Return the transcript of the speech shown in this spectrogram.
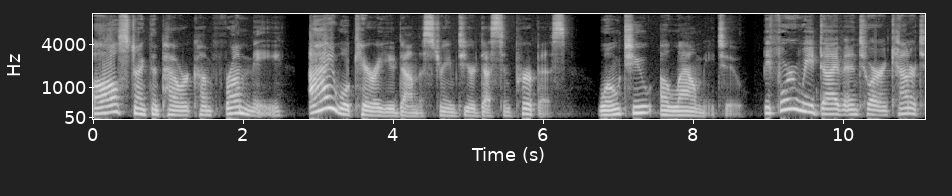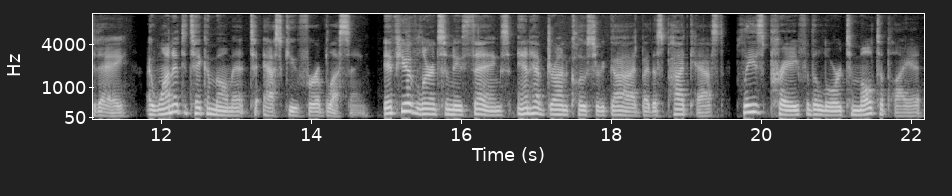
All strength and power come from me. I will carry you down the stream to your destined purpose. Won't you allow me to? Before we dive into our encounter today, I wanted to take a moment to ask you for a blessing. If you have learned some new things and have drawn closer to God by this podcast, please pray for the Lord to multiply it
